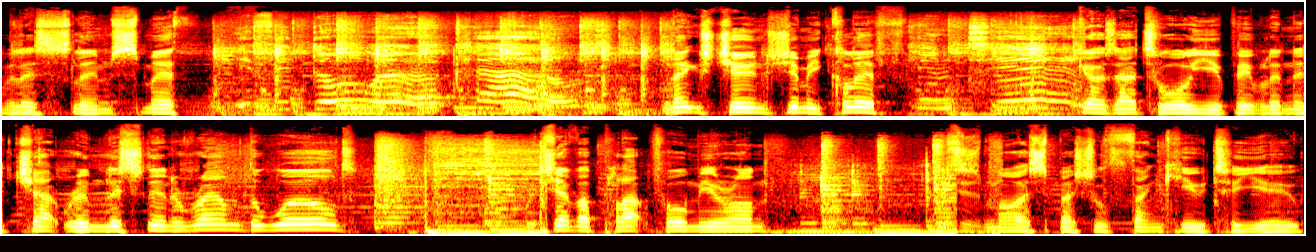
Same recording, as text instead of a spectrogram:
fabulous Slim Smith. Next tune's Jimmy Cliff. Goes out to all you people in the chat room listening around the world, whichever platform you're on. This is my special thank you to you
